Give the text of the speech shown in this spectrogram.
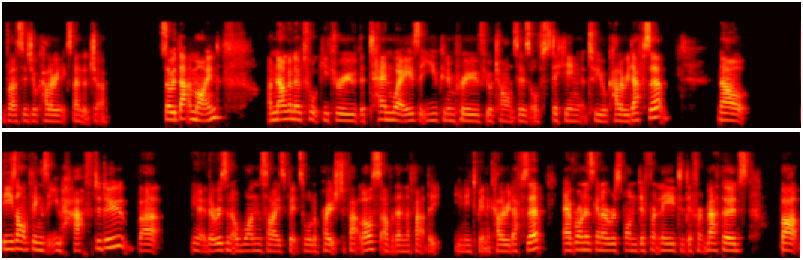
versus your calorie expenditure. So, with that in mind, I'm now going to talk you through the 10 ways that you can improve your chances of sticking to your calorie deficit. Now, these aren't things that you have to do, but you know there isn't a one size fits all approach to fat loss other than the fact that you need to be in a calorie deficit. Everyone is going to respond differently to different methods but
